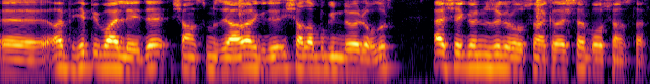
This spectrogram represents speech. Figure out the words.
Ee, Happy Valley'de şansımız yaver gidiyor. İnşallah bugün de öyle olur. Her şey gönlünüze göre olsun arkadaşlar. Bol şanslar.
